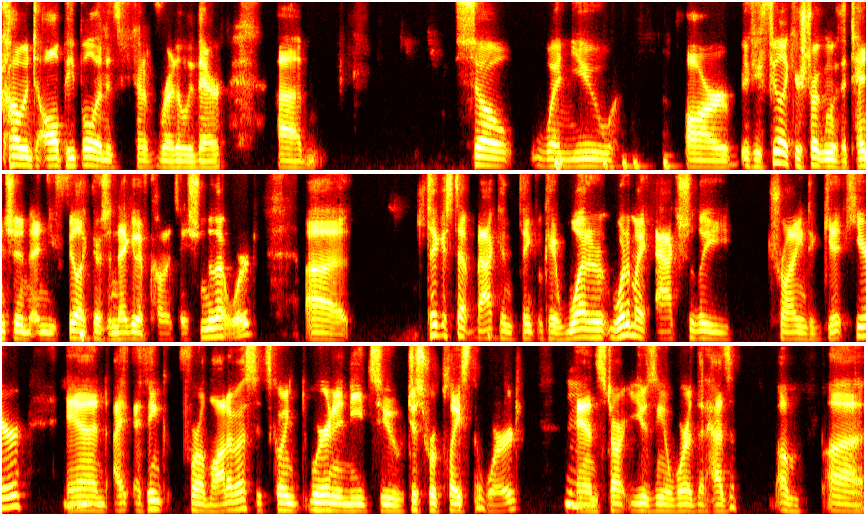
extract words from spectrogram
common to all people and it's kind of readily there. Um, so when you are, if you feel like you're struggling with attention and you feel like there's a negative connotation to that word, uh, take a step back and think, okay, what are, what am I actually trying to get here? Mm-hmm. And I, I, think for a lot of us, it's going, we're going to need to just replace the word mm-hmm. and start using a word that has a, um, uh,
